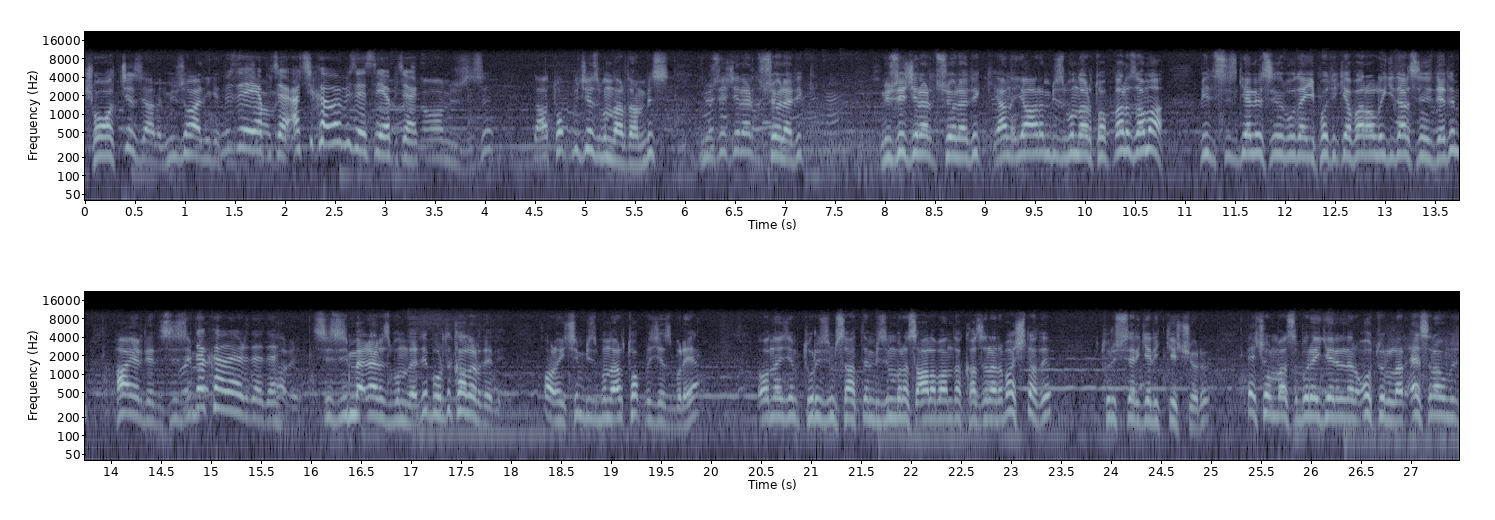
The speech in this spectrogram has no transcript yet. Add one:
çoğaltacağız yani müze haline getirdik. Müze yapacak. Açık hava müzesi yapacak. Hava müzesi. Daha toplayacağız bunlardan biz. Müzeciler de söyledik. Müzeciler de söyledik. Yani yarın biz bunları toplarız ama bir siz gelirsiniz buradan ipotek yapar alır gidersiniz dedim. Hayır dedi. Siz Burada kalır dedi. Tabii. Siz zimmetleriz bunu dedi. Burada kalır dedi. Onun için biz bunları toplayacağız buraya. Onun için turizm zaten bizim burası Alaban'da kazıları başladı. Turistler gelip geçiyor. Hiç olmazsa buraya gelirler, otururlar. Esnafımız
